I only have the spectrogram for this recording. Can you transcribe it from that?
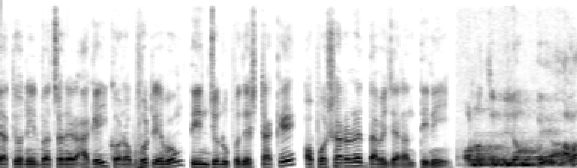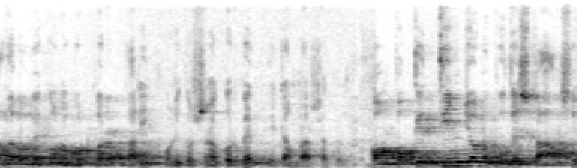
জাতীয় নির্বাচনের আগেই গণভোট এবং তিনজন উপদেষ্টাকে অপসারণের দাবি জানান তিনি। অনতি বিলম্বে আলাদাভাবে গণভোট করার তারিখ উনি ঘোষণা করবেন এটা আমরা আশা করি। কমপক্ষে তিনজন উপদেষ্টা আছে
